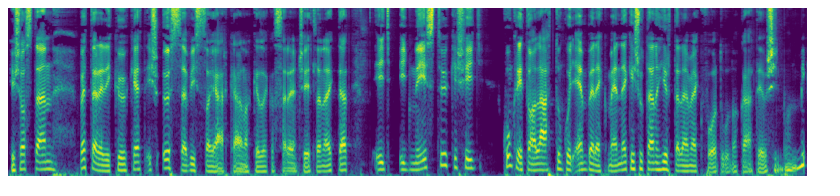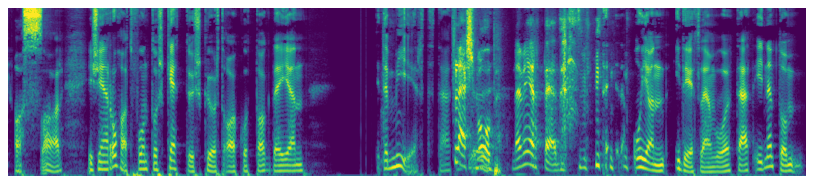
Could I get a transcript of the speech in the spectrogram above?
és aztán beterelik őket, és össze-vissza járkálnak ezek a szerencsétlenek. Tehát így, így néztük, és így konkrétan láttunk, hogy emberek mennek, és utána hirtelen megfordulnak át, és így mond, mi a szar? És ilyen rohadt fontos kettős kört alkottak, de ilyen de miért? Tehát, Flash mob, nem érted? olyan idétlen volt, tehát így nem tudom,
